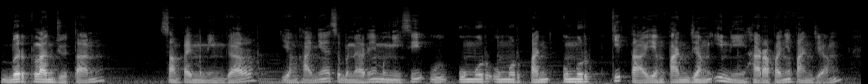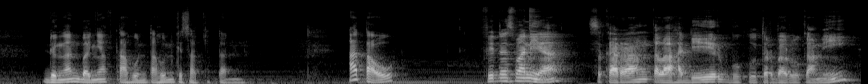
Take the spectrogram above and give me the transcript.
berkelanjutan sampai meninggal yang hanya sebenarnya mengisi umur-umur umur kita yang panjang ini harapannya panjang dengan banyak tahun-tahun kesakitan. Atau Fitness Mania sekarang telah hadir buku terbaru kami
